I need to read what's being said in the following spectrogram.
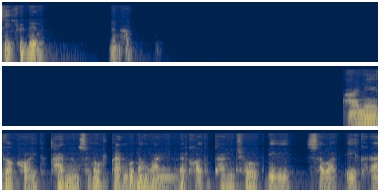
สี่ชุดเด่นนะครับท้ายนี้ก็ขอให้ทุกท่านสนุกกับการดูรางวัลและขอทุกท่านโชคดี สวัสดีครับ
